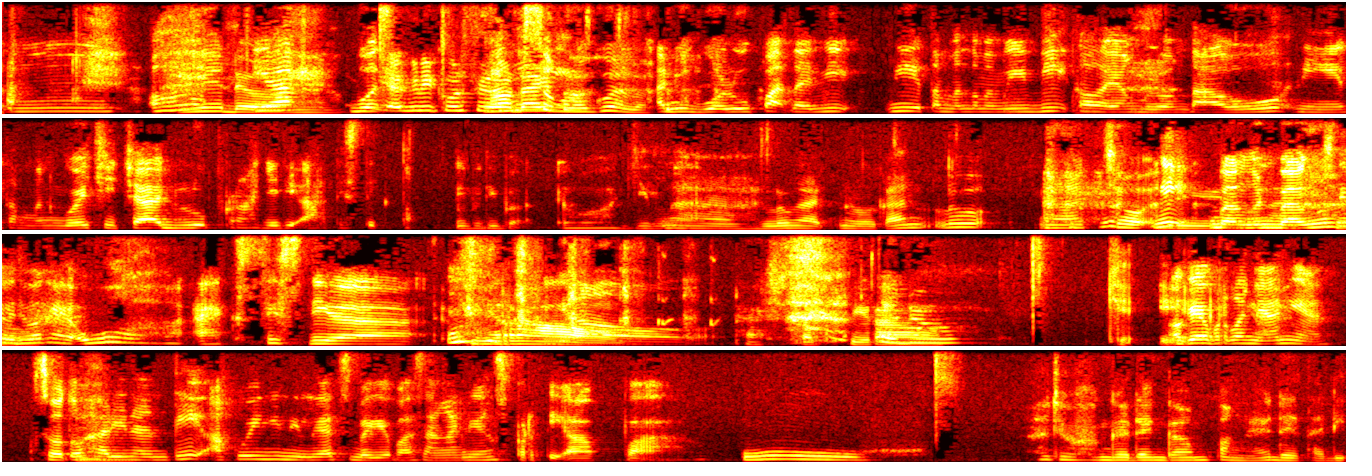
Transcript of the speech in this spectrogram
Hmm. Oh, Iya dong. Iya, buat Yang di kursi roda itu. gue loh. Aduh, gue lupa tadi. Nih, teman-teman Wibi, kalau yang belum tahu, nih teman gue Cica dulu pernah jadi artis TikTok. Tiba-tiba, wah gila. Nah, lu nggak lu kan lu ngaco nih, bangun-bangun tiba-tiba kayak, wah, eksis dia. Viral. Hashtag viral. Aduh. Oke, Oke, pertanyaannya. Suatu hari nanti, aku ingin dilihat sebagai pasangan yang seperti apa? Uh, Aduh, nggak ada yang gampang ya dari tadi.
